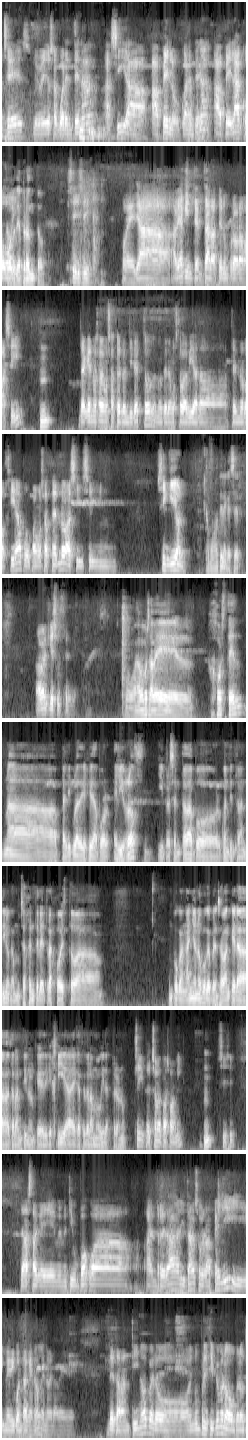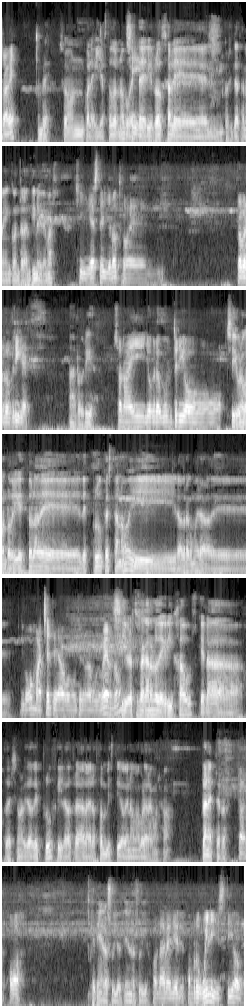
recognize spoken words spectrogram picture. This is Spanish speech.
Noches, bienvenidos a cuarentena, así a, a pelo, cuarentena a pelaco hoy. De pronto. Sí, sí. Pues ya había que intentar hacer un programa así, ¿Mm? ya que no sabemos hacerlo en directo, no tenemos todavía la tecnología, pues vamos a hacerlo así sin, sin guion. Como no tiene que ser. A ver qué sucede. Pues vamos a ver Hostel, una película dirigida por Eli Roth y presentada por Quentin Tarantino, que a mucha gente le trajo esto a un poco a engaño, ¿no? Porque pensaban que era Tarantino el que dirigía y que hacía todas las movidas, pero no. Sí, de hecho me pasó a mí. ¿Mm? Sí, sí. Ya hasta que me metí un poco a, a enredar y tal sobre la peli y me di cuenta que no, que no era de, de Tarantino, pero en un principio me lo, me lo tragué. Hombre, son coleguillas todos, ¿no? Porque Sí. este Eli Roth sale en cositas también con Tarantino y demás. Sí, este y el otro, el Robert Rodríguez. Ah, Rodríguez. Son ahí, yo creo que un trío. Sí, bueno, con Rodríguez hizo la de Death Proof esta, ¿no? Y la otra, ¿cómo era? La de... Y luego Machete, algo tiene algo que ver, ¿no? Sí, pero estos sacaron lo de Greenhouse, que era... Joder, se me ha olvidado. Death Proof y la otra, la de los zombies, tío, que no me acuerdo ahora cómo se llama. Planet Terror. Plan- oh, Que tiene lo suyo, tiene lo suyo. con, la M10 con Bruce Willis, tío.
